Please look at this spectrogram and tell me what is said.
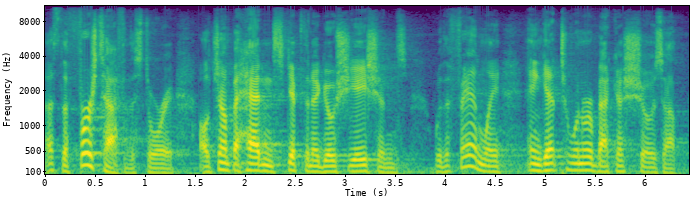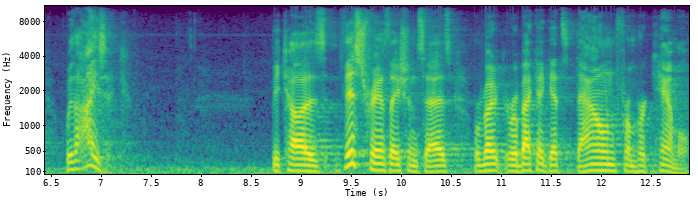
That's the first half of the story. I'll jump ahead and skip the negotiations with the family and get to when Rebecca shows up with Isaac. Because this translation says Rebecca gets down from her camel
